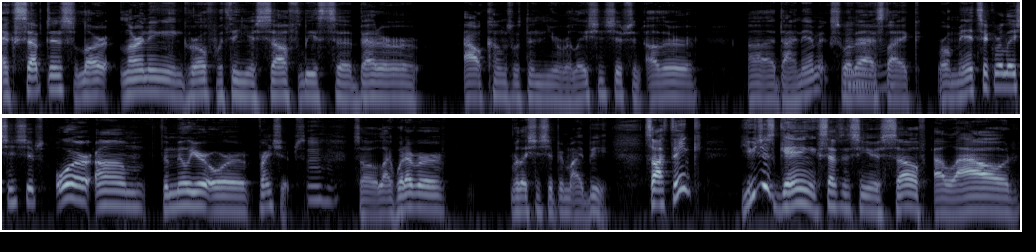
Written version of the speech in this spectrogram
acceptance, lear- learning, and growth within yourself leads to better outcomes within your relationships and other uh, dynamics, whether that's like romantic relationships or um familiar or friendships. So like whatever relationship it might be. So I think you just gaining acceptance in yourself allowed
